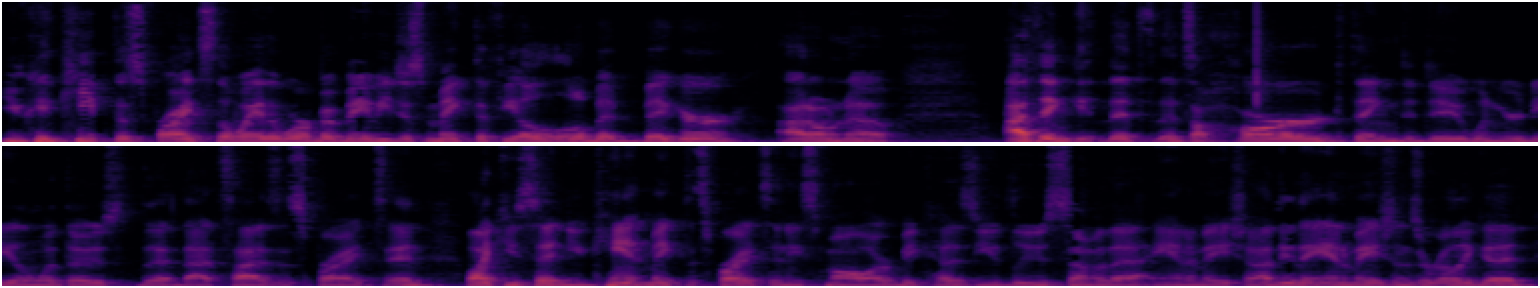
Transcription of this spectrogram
you could keep the sprites the way they were, but maybe just make the field a little bit bigger. I don't know. I think that's that's a hard thing to do when you're dealing with those that, that size of sprites. And like you said, you can't make the sprites any smaller because you'd lose some of that animation. I think the animations are really good.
